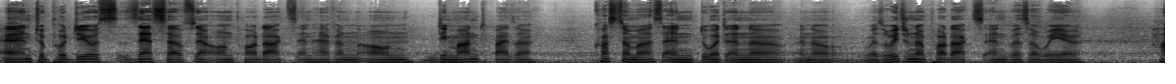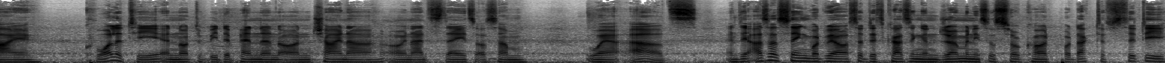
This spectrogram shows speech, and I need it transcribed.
and to produce themselves their own products and have an own demand by the customers and do it in a, in a, with regional products and with a real high quality and not to be dependent on China or United States or somewhere else. And the other thing, what we are also discussing in Germany, is a so-called productive city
